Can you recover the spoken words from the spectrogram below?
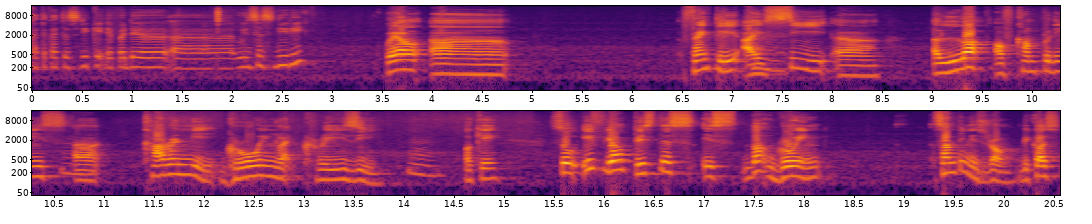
Kata-kata sedikit daripada uh, Winston sendiri. Well, uh, frankly, hmm. I see uh, a lot of companies hmm. uh, currently growing like crazy. Hmm. Okay. So if your business is not growing, something is wrong because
